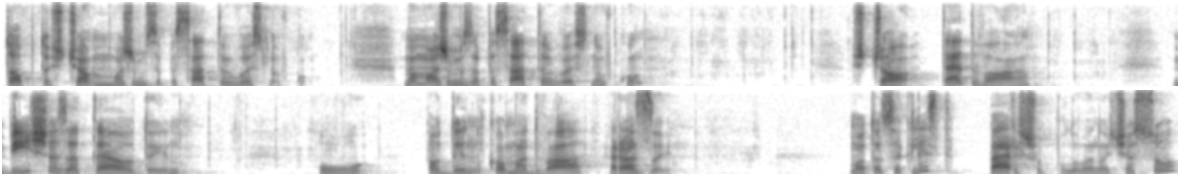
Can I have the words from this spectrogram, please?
Тобто, що ми можемо записати у висновку? Ми можемо записати висновку, що Т2 більше за Т1 у 1,2 рази. Мотоцикліст першу половину часу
